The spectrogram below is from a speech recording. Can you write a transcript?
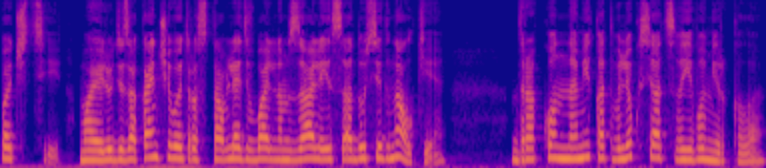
«Почти. Мои люди заканчивают расставлять в бальном зале и саду сигналки». Дракон на миг отвлекся от своего Миркала.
